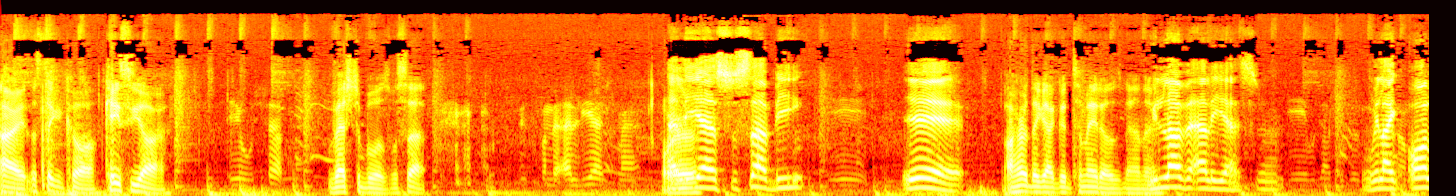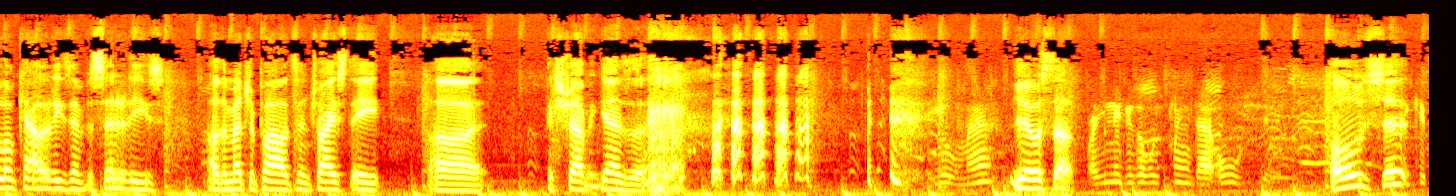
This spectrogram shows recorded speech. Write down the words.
All right, let's take a call. KCR. Yo, what's up. Vegetables. What's up? This from the LES, man. Word. LES, what's up, B? Yeah, I heard they got good tomatoes down there. we love LES. man. We like all localities and vicinities of the metropolitan tri-state uh, extravaganza. Yo, man. Yeah, what's up? Why you niggas always playing that old shit? Old shit? keep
